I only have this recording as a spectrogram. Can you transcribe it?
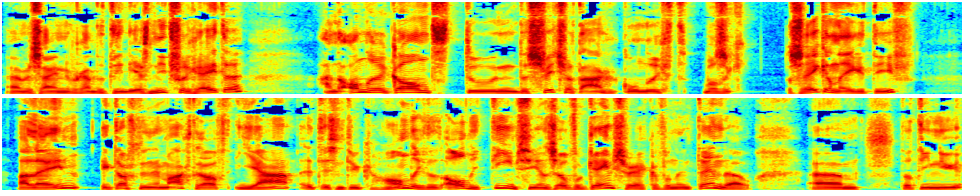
En we, zijn, we gaan de 3DS niet vergeten. Aan de andere kant, toen de Switch werd aangekondigd, was ik zeker negatief. Alleen, ik dacht toen in mijn achterhoofd, ja, het is natuurlijk handig dat al die teams die aan zoveel games werken van Nintendo, ehm, dat die nu,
